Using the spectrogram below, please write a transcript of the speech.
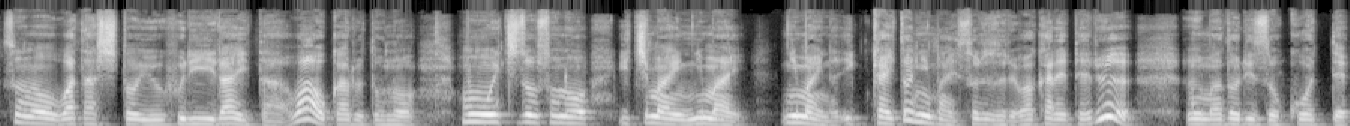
その私というフリーライターはオカルトの、もう一度その1枚、2枚、2枚の1回と2枚それぞれ分かれてるうん間取り図をこうやって、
